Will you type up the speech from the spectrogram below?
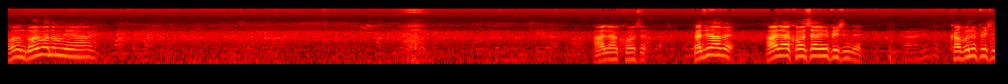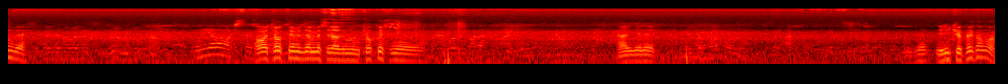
Oğlum doymadın mı ya? Hala konser... Kadir abi, hala konservenin peşinde. Kabının peşinde. Onu yalamak istersin. Ama çok temizlenmesi lazım bunun. Çok kaşınıyor ya. Her gele. Güzel. İri köpek ama.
